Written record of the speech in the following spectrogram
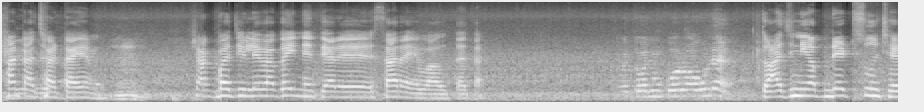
છાંટા છાંટા એમ. શાકભાજી લેવા ગઈ ને ત્યારે સારા એવા આવતા હતા. તો હું કોરો આવું ને? તો આજની અપડેટ શું છે?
